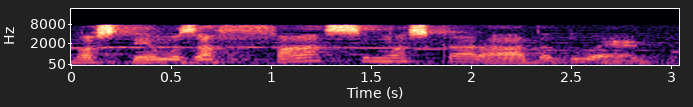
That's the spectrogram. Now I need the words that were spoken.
nós temos a face mascarada do ego,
